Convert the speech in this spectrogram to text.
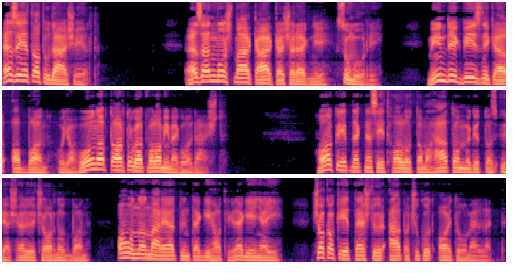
Ezért a tudásért. Ezen most már kár keseregni, szumurri. Mindig bízni kell abban, hogy a holnap tartogat valami megoldást. Halklépnek neszét hallottam a hátam mögött az üres előcsarnokban, ahonnan már eltűntek Gihatri legényei, csak a két testőr állt a csukott ajtó mellett.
